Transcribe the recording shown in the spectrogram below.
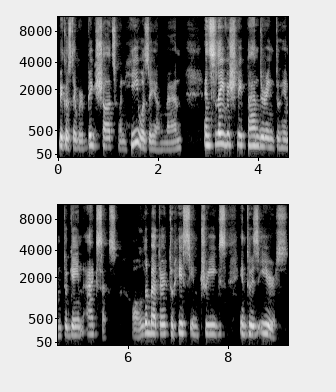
because they were big shots when he was a young man and slavishly pandering to him to gain access, all the better to hiss intrigues into his ears.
